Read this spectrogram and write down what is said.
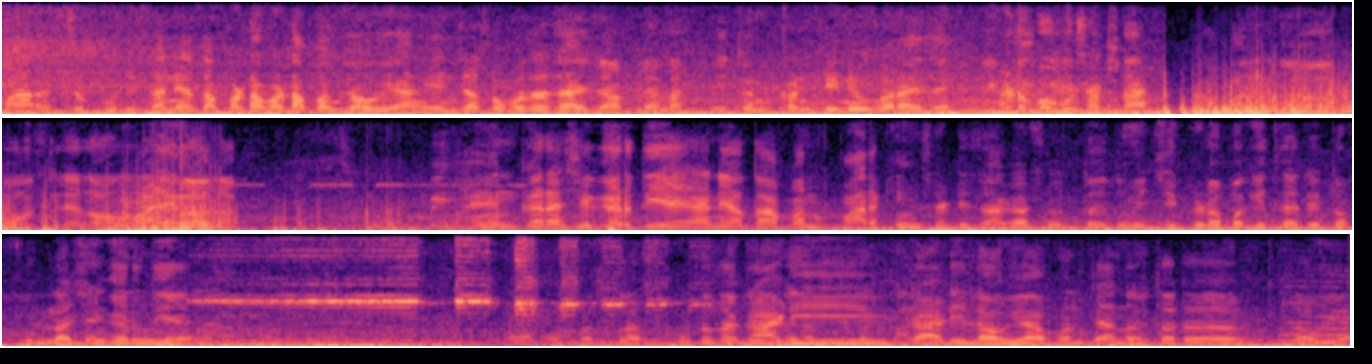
महाराष्ट्र पोलीस आणि आता फटाफट आपण जाऊया. यांच्यासोबतच जायचं आपल्याला. इथून कंटिन्यू करायचंय. इकडे बघू शकता. आपण पोहोचलेलो माळेगावला. भयंकर अशी गर्दी आहे आणि आता आपण पार्किंगसाठी जागा शोधतोय. तुम्ही जिकडं बघितलं तिथं फुल अशी गर्दी आहे. क्लास कुठं तर गाडी गाडी लावूया आपण त्यानंतर जाऊया.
